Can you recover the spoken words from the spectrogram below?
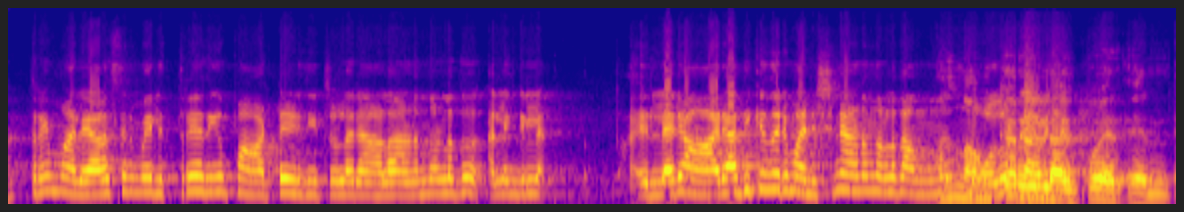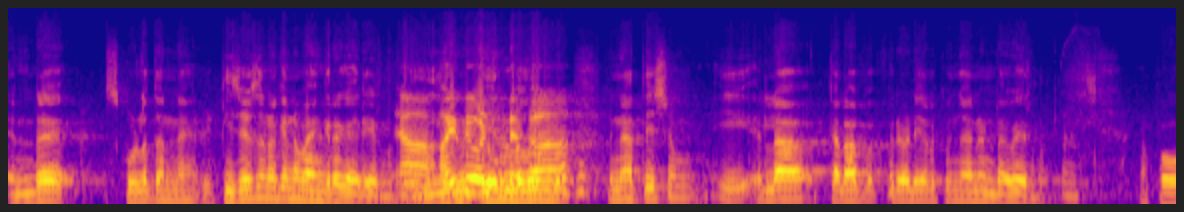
ഇത്രയും മലയാള സിനിമയിൽ ഇത്രയധികം പാട്ട് എഴുതിയിട്ടുള്ള ഒരാളാണെന്നുള്ളത് അല്ലെങ്കിൽ എല്ലാരും ആരാധിക്കുന്ന ഒരു മനുഷ്യനാണെന്നുള്ളത് അന്ന് നമുക്കറിയില്ല. ഇപ്പൊ എന്റെ സ്കൂളിൽ തന്നെ ടീച്ചേഴ്സിനൊക്കെ തന്നെ ഭയങ്കര കാര്യമായിരുന്നു. ഈ ഒരു പേരുള്ളതുകൊണ്ട് പിന്നെ അത്യാവശ്യം ഈ എല്ലാ കലാപരിപാടികൾക്കും ഞാൻ ഉണ്ടാവുമായിരുന്നു. അപ്പോൾ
